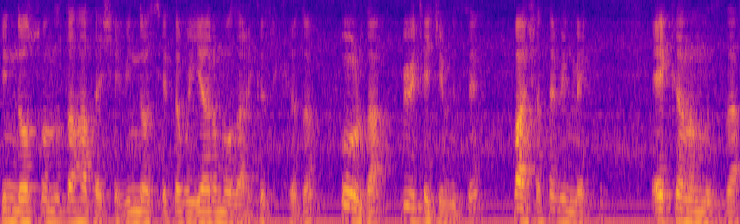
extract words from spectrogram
Windows 10'da daha da şey, Windows 7'de bu yarım olarak gözüküyordu. Burada büyütecimizi başlatabilmekteyiz. Ekranımızda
